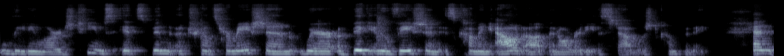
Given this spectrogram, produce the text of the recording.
leading large teams, it's been a transformation where a big innovation is coming out of an already established company. And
